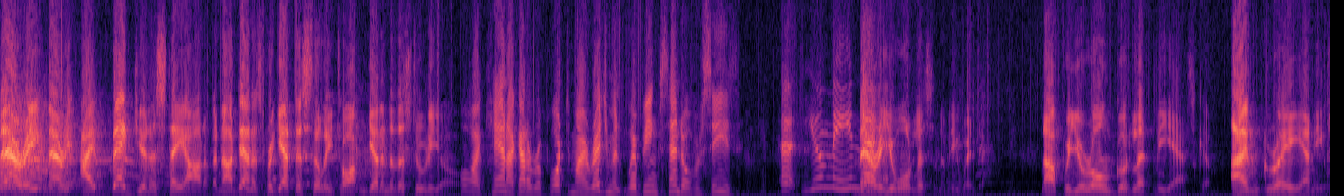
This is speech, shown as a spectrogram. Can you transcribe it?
Mary, Mary, I begged you to stay out of it. Now, Dennis, forget this silly talk and get into the studio. Oh, I can't. I got to report to my regiment. We're being sent overseas. Uh, you mean Mary, that... you won't listen to me, will you? Now, for your own good, let me ask him. I'm gray anyway.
